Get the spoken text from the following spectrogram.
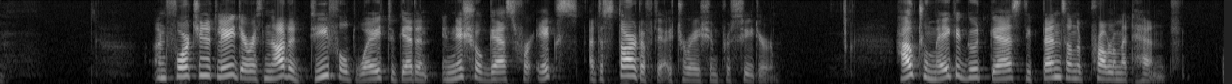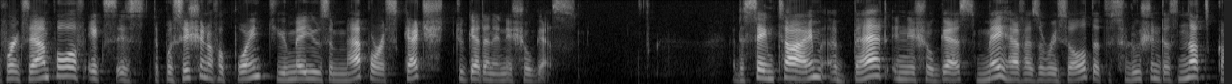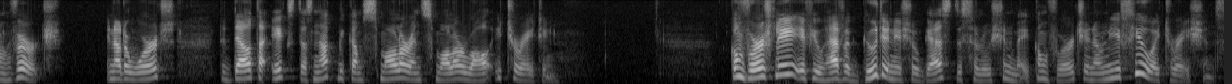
Unfortunately, there is not a default way to get an initial guess for x at the start of the iteration procedure. How to make a good guess depends on the problem at hand. For example, if x is the position of a point, you may use a map or a sketch to get an initial guess. At the same time, a bad initial guess may have as a result that the solution does not converge. In other words, the delta x does not become smaller and smaller while iterating. Conversely, if you have a good initial guess, the solution may converge in only a few iterations.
